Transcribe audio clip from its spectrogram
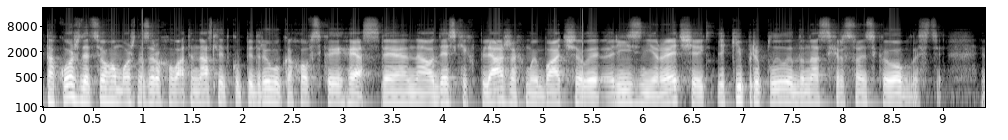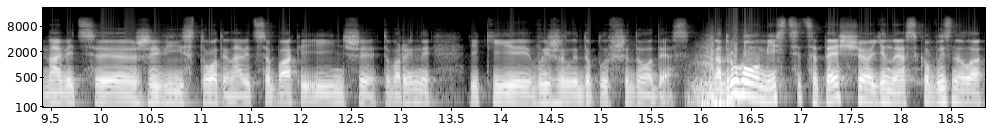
Також для цього можна зарахувати наслідку підриву Каховської ГЕС, де на одеських пляжах ми бачили різні речі, які приплили до нас з Херсонської області. І навіть е, живі істоти, навіть собаки і інші тварини, які вижили, допливши до Одеси. На другому місці це те, що ЮНЕСКО визнало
